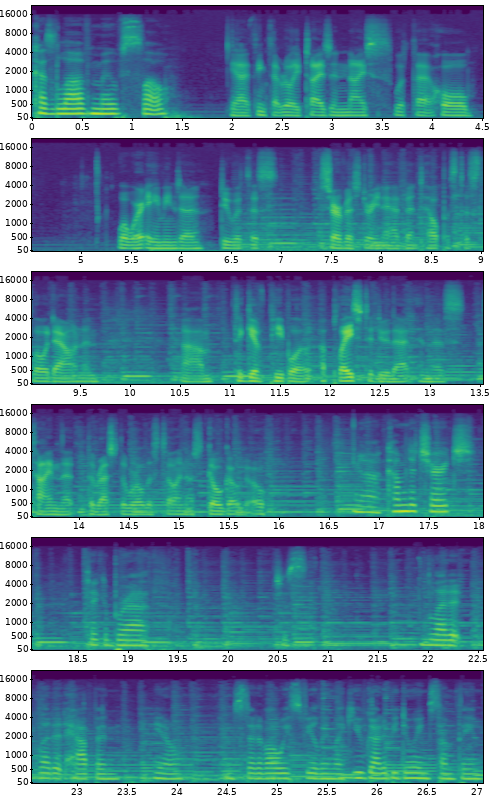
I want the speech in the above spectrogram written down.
'cause love moves slow. yeah, I think that really ties in nice with that whole what we're aiming to do with this service during Advent to help us to slow down and um, to give people a, a, place to do that in this time that the rest of the world is telling us go, go, go. Yeah, come to church, take a breath, just let it let it happen. You know, instead of always feeling like you've got to be doing something,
